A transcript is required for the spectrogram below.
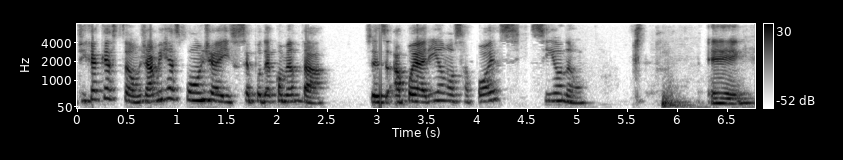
fica a questão, já me responde aí, se você puder comentar. Vocês apoiariam o nosso apoio? Sim ou não? É.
